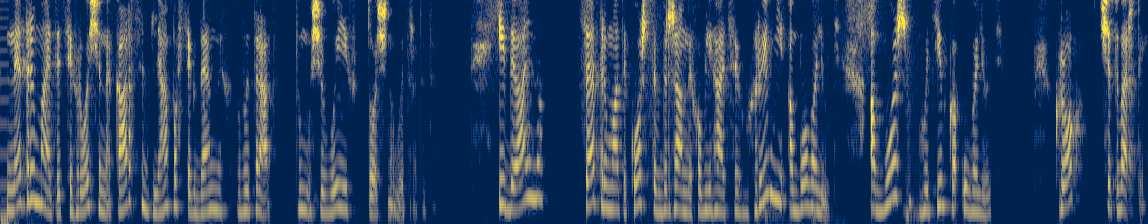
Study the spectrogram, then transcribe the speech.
Не тримайте ці гроші на картці для повсякденних витрат, тому що ви їх точно витратите. Ідеально це тримати кошти в державних облігаціях в гривні або валюті, або ж готівка у валюті. Крок четвертий.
